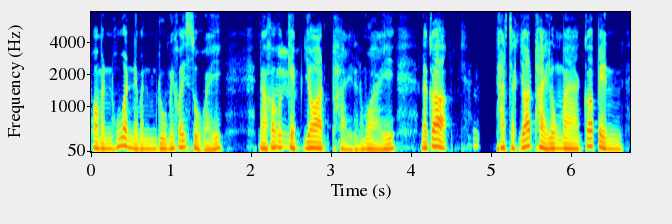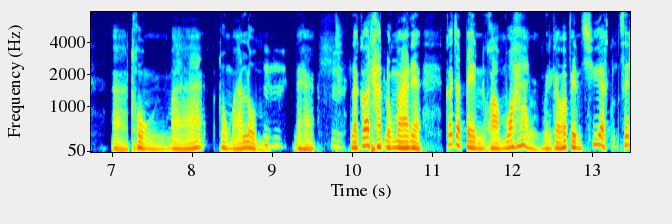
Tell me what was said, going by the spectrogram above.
พอมันห้วนเนี่ยมันดูไม่ค่อยสวยนะเขาก็อืมเก็บยอดไผ่นั้นไว้ แล้วก็ถัดจากยอดไผ่ลงมาก็เป็นอ่า ธงม้าธงม้าลมอืมนะฮะอืมแล้วก็ถัดลงมาเนี่ยก็จะเป็นความว่างเหมือนกับว่าเป็นเชือกเส้น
